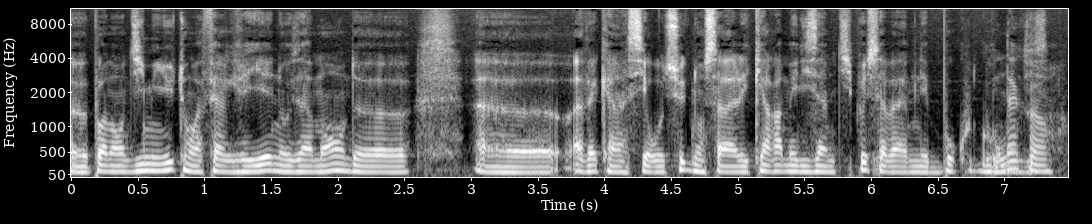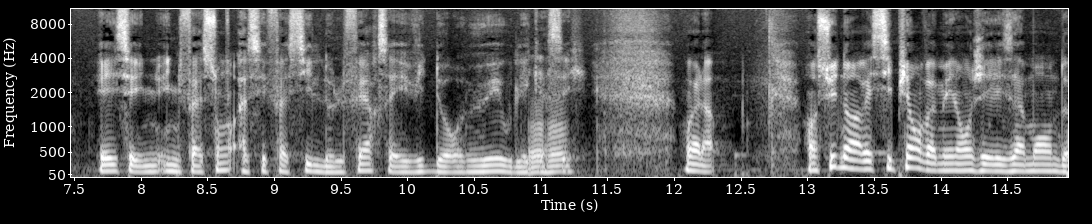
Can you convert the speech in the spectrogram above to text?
euh, pendant 10 minutes, on va faire griller nos amandes euh, euh, avec un sirop de sucre, donc ça va les caraméliser un petit peu, ça va amener beaucoup de gourmandise. D'accord. Et c'est une, une façon assez facile de le faire, ça évite de remuer ou de les Mhm. casser. Voilà. Ensuite, dans un récipient, on va mélanger les amandes,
